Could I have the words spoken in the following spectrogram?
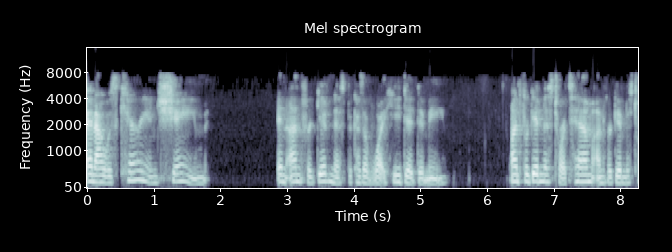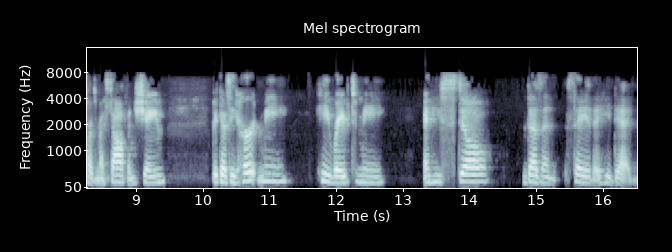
And I was carrying shame and unforgiveness because of what he did to me. Unforgiveness towards him, unforgiveness towards myself, and shame because he hurt me, he raped me, and he still doesn't say that he did.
